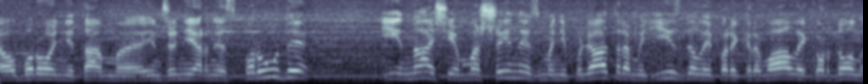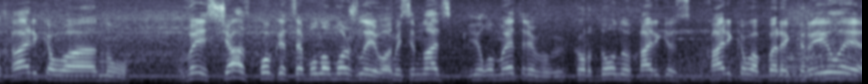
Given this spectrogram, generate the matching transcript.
оборонні там е, інженерні споруди. І наші машини з маніпуляторами їздили перекривали кордон Харкова. Ну весь час, поки це було можливо. Ми 17 кілометрів кордону Харкова перекрили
